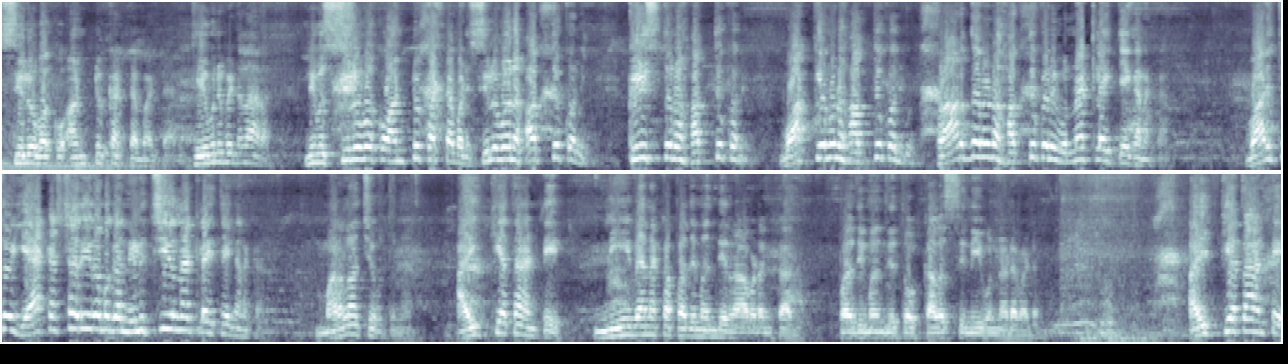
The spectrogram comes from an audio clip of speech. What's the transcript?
సిలువకు అంటు కట్టబడ్డారు. దేవుని బిడ్డలారా నీవు సిలువకు అంటు కట్టబడి సిలువను హత్తుకొని క్రీస్తును హత్తుకొని వాక్యమును హత్తుకొని ప్రార్థనను హత్తుకొని ఉన్నట్లయితే గనక వారితో ఏక శరీరముగా నిలిచి ఉన్నట్లయితే గనక మరలా చెబుతున్నాను ఐక్యత అంటే నీ వెనక పది మంది రావడం కాదు పది మందితో కలిసి నీవు నడవడం. ఐక్యత అంటే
